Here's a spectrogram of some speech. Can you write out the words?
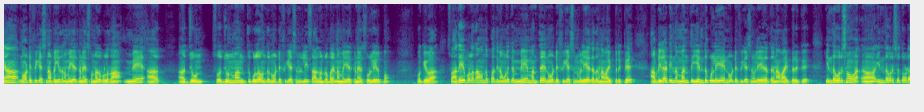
ஏன்னா நோட்டிஃபிகேஷன் அப்படிங்கிறது நம்ம ஏற்கனவே சொன்னது போல தான் May or June so June மந்த்துக்குள்ளே வந்து நோட்டிஃபிகேஷன் ரிலீஸ் ஆகுன்ற மாதிரி நம்ம ஏற்கனவே சொல்லியிருப்போம். ஓகேவா? ஸோ அதே போல் தான் வந்து பார்த்தீங்கன்னா உங்களுக்கு மே மந்த்தே நோட்டிஃபிகேஷன் வெளியாகிறதுக்கான வாய்ப்பு இருக்குது அப்படி இல்லாட்டி இந்த மந்த் எண்டுக்குள்ளேயே நோட்டிஃபிகேஷன் வெளியாகிறதுக்கான வாய்ப்பு இருக்குது இந்த வருஷம் இந்த வருஷத்தோட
